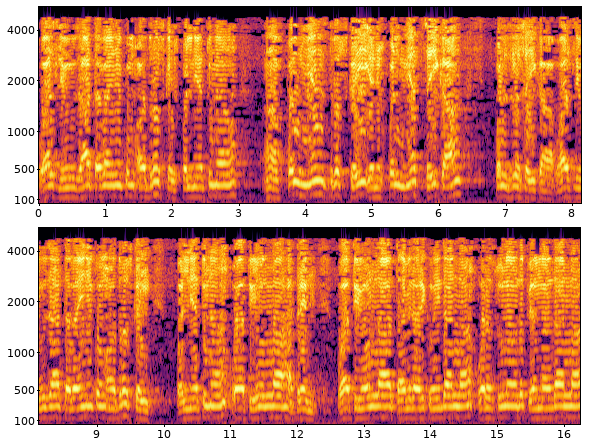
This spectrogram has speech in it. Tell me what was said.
واسلیو ذات بینکم ادرس کئی خپل نیتونا خپل نیت درس کئی یعنی خپل نیت صحیح کا خپل ذر صحیح کا واسلیو ذات بینکم ادرس کئی فلنیتنا واتیو اللہ درم واتیو اللہ تابداری دا اللہ ورسولہ دا پیغمبر دا اللہ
